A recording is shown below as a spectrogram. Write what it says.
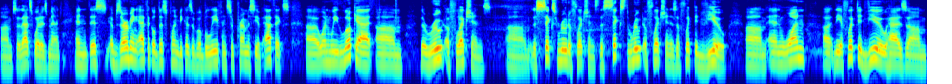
Um, so that's what is meant. And this observing ethical discipline because of a belief in supremacy of ethics, uh, when we look at um, the root afflictions, um, the six root afflictions, the sixth root affliction is afflicted view. Um, and one, uh, the afflicted view has um,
